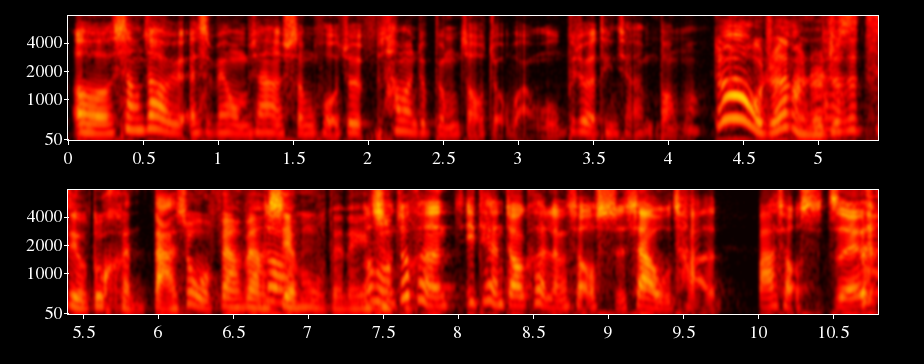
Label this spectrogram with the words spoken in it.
呃，相较于 S 边我们现在的生活，就他们就不用朝九晚五，不觉得听起来很棒吗？对啊，我觉得感觉就是自由度很大，是我非常非常羡慕的那一种。就可能一天教课两小时，下午茶八小时之类的。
